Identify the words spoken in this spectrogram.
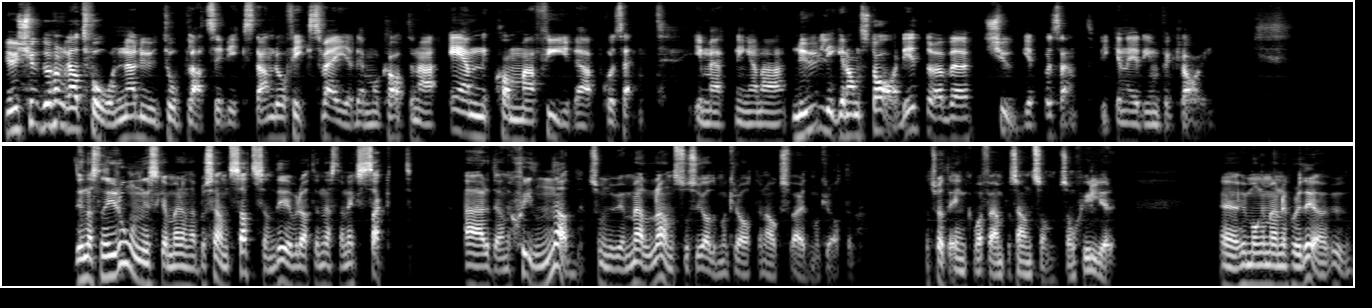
Du, 2002 när du tog plats i riksdagen, då fick Sverigedemokraterna 1,4 procent i mätningarna. Nu ligger de stadigt över 20 procent. Vilken är din förklaring? Det nästan ironiska med den här procentsatsen, det är väl att det nästan exakt är den skillnad som nu är mellan Socialdemokraterna och Sverigedemokraterna. Jag tror att det är 1,5 procent som, som skiljer. Eh, hur många människor är det?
